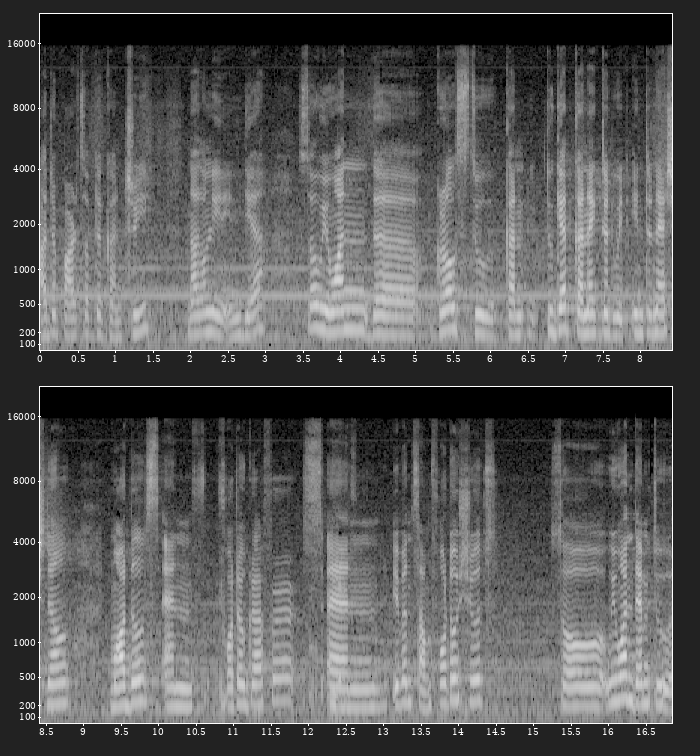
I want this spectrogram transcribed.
other parts of the country, not only in India. So we want the girls to con- to get connected with international models and f- photographers and even some photo shoots. So we want them to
